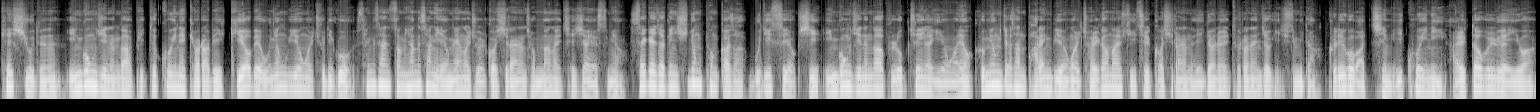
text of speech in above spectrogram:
캐시 우드는 인공지능과 비트코인의 결합이 기업의 운영 비용을 줄이고 생산성 향상에 영향을 줄 것이라는 전망을 제시하였으며 세계적인 신용평가사 무디스 역시 인공지능과 블록체인을 이용하여 금융자산 발행 비용을 절감할 수 있을 것이라는 의견을 드러낸 적이 있습니다. 그리고 마침 이 코인이 RWA와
